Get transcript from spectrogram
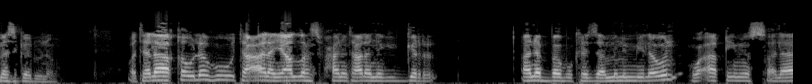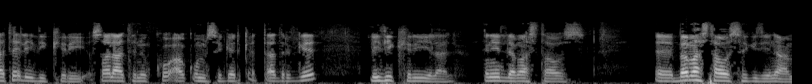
መስገዱ ነው ወተላ ቀውለሁ ተዓላ የአላህን ስብሓን ተዓላ ንግግር አነበቡ። ከዛ ምን የሚለውን ወአቂም ሰላተ ሊዚክሪ ሰላትን እኮ አቁም ስገድ ቀጥ አድርገ ሊዚክሪ ይላል። እኔን ለማስታወስ በማስታወስህ ጊዜ ናም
